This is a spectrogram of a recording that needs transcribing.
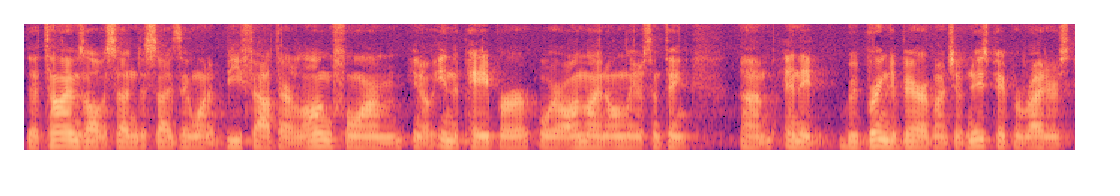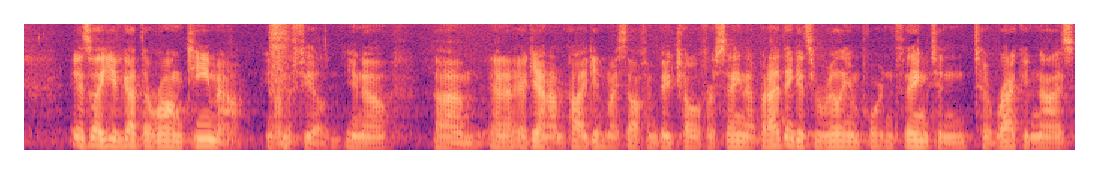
the Times all of a sudden decides they want to beef out their long form, you know, in the paper or online only or something, um, and they bring to bear a bunch of newspaper writers, it's like you've got the wrong team out on the field, you know. Um, and again, I'm probably getting myself in big trouble for saying that, but I think it's a really important thing to, to recognize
